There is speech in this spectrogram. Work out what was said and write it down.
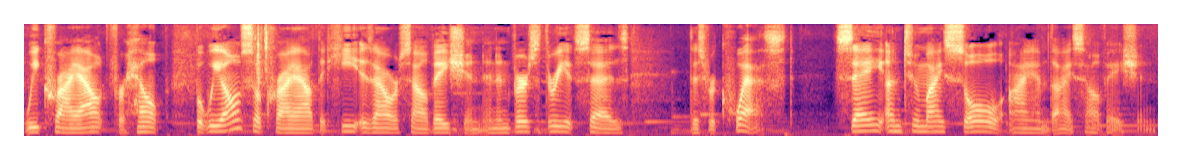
We cry out for help, but we also cry out that He is our salvation. And in verse 3 it says, this request Say unto my soul, I am thy salvation.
